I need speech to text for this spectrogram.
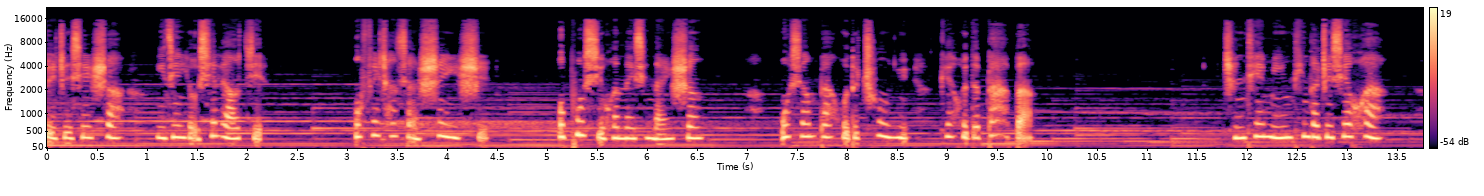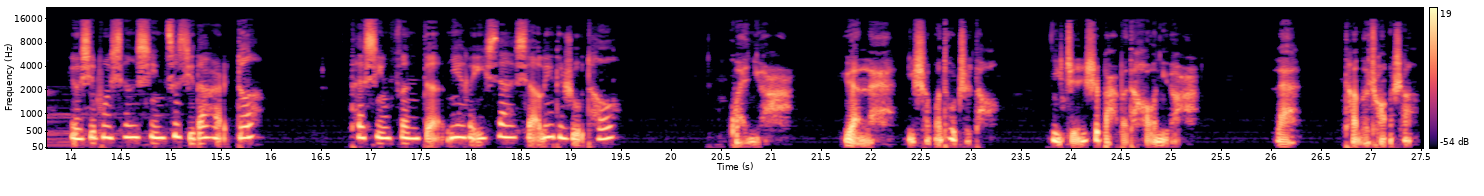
对这些事儿已经有些了解。我非常想试一试。我不喜欢那些男生，我想把我的处女给我的爸爸。陈天明听到这些话，有些不相信自己的耳朵，他兴奋地捏了一下小丽的乳头。乖女儿，原来你什么都知道，你真是爸爸的好女儿。来，躺到床上，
